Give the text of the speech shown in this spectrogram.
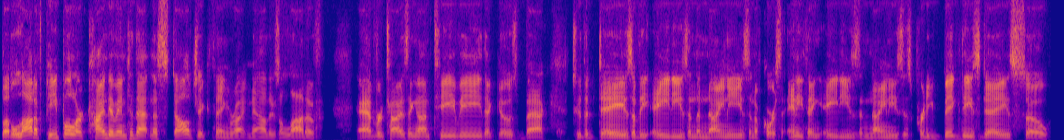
But a lot of people are kind of into that nostalgic thing right now. There's a lot of advertising on TV that goes back to the days of the 80s and the 90s. And of course, anything 80s and 90s is pretty big these days. So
